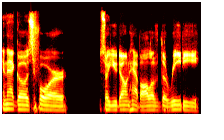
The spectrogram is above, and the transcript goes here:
And that goes for so you don't have all of the reedy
